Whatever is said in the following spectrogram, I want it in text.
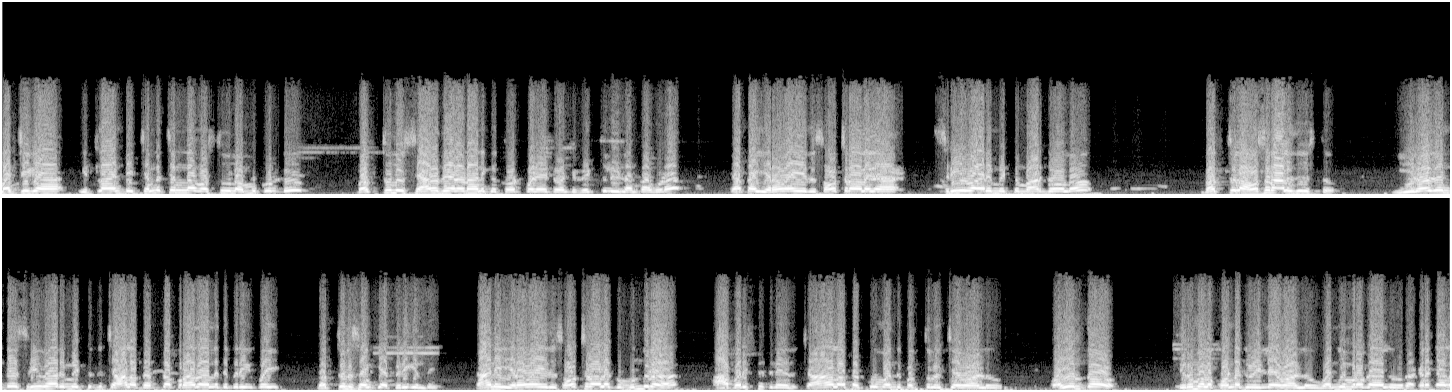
మజ్జిగ ఇట్లాంటి చిన్న చిన్న వస్తువులు అమ్ముకుంటూ భక్తులు సేవ తీరడానికి తోడ్పడేటువంటి వ్యక్తులు వీళ్ళంతా కూడా గత ఇరవై ఐదు సంవత్సరాలుగా శ్రీవారి మెట్టు మార్గంలో భక్తుల అవసరాలు తీరుస్తూ ఈ రోజంటే శ్రీవారి మెట్టుకు చాలా పెద్ద ప్రాధాన్యత పెరిగిపోయి భక్తుల సంఖ్య పెరిగింది. కానీ ఇరవై ఐదు సంవత్సరాలకు ముందున ఆ పరిస్థితి లేదు. చాలా తక్కువ మంది భక్తులు వచ్చేవాళ్ళు. భయంతో తిరుమల కొండకు వెళ్ళేవాళ్ళు వన్యమృగాలు రకరకాల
